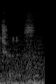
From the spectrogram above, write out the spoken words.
Scheiße.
